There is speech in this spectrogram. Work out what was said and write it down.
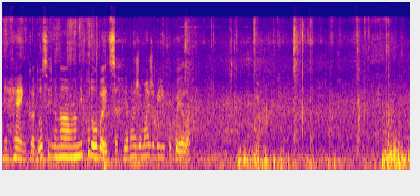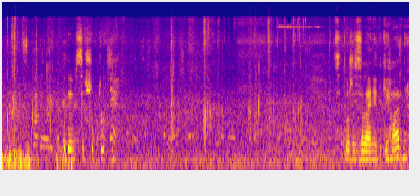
М'ягенька. Досить вона, вона мені подобається. Я майже майже би її купила. Подивимося, що тут є. Ці теж зелені такі гарні.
